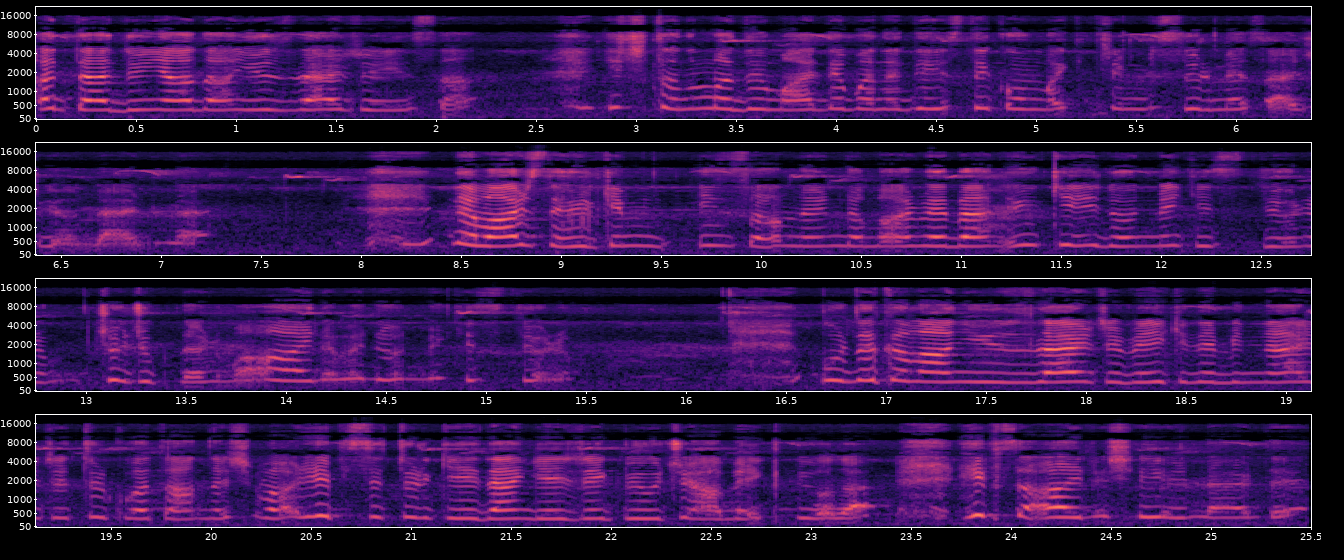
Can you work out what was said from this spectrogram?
hatta dünyadan yüzlerce insan hiç tanımadığım halde bana destek olmak için bir sürü mesaj gönderdiler. Ne varsa ülkemin insanlarında var ve ben ülkeye dönmek istiyorum. Çocuklarıma, aileme dönmek istiyorum. Burada kalan yüzlerce belki de binlerce Türk vatandaşı var. Hepsi Türkiye'den gelecek bir uçağı bekliyorlar. Hepsi ayrı şehirlerde.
